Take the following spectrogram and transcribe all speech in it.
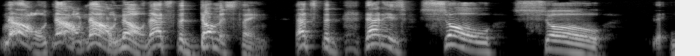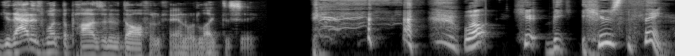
No, no, no, no. That's the dumbest thing. That's the that is so so that is what the positive Dolphin fan would like to see. well, here be, here's the thing,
